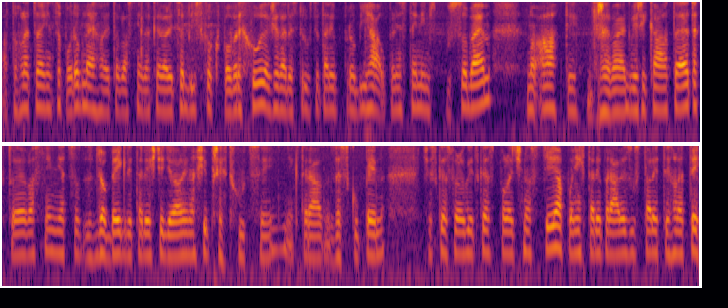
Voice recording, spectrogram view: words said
A tohle to je něco podobného, je to vlastně také velice blízko k povrchu, takže ta destrukce tady probíhá úplně stejným způsobem. No a ty dřeva, jak vy říkáte, tak to je vlastně něco z doby, kdy tady ještě dělali naši předchůdci, některá ze skupin České speleologické společnosti a po nich tady právě zůstaly tyhle ty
